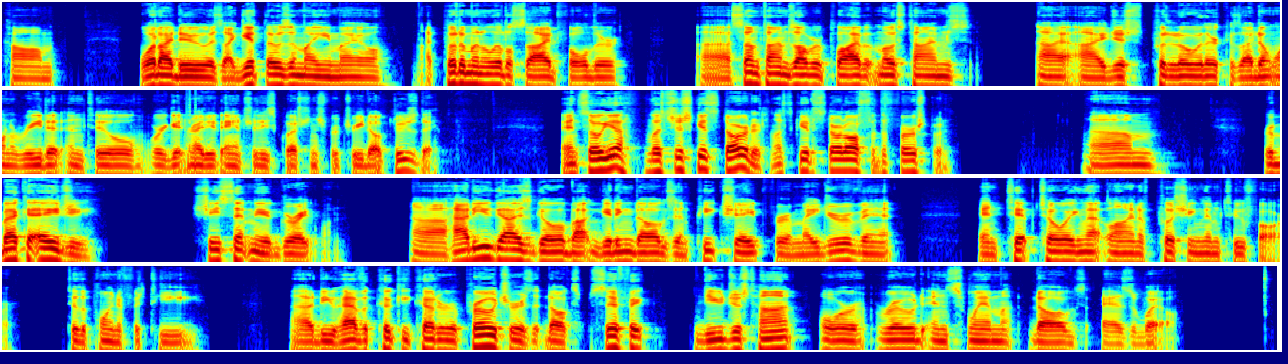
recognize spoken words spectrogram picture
com. What I do is I get those in my email, I put them in a little side folder. Uh, sometimes I'll reply, but most times I, I just put it over there because I don't want to read it until we're getting ready to answer these questions for Tree Dog Tuesday. And so, yeah, let's just get started. Let's get start off with the first one. Um, Rebecca Agee, she sent me a great one. Uh, how do you guys go about getting dogs in peak shape for a major event and tiptoeing that line of pushing them too far? To the point of fatigue? Uh, do you have a cookie cutter approach or is it dog specific? Do you just hunt or road and swim dogs as well?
